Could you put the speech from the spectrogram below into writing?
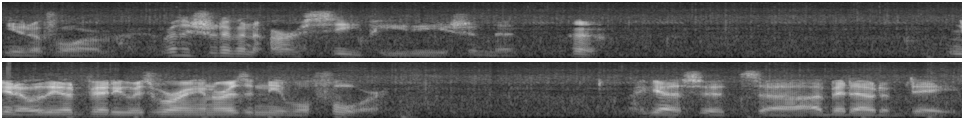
uniform. It really should have been RCPD, shouldn't it? Huh. You know, the outfit he was wearing in Resident Evil 4. I guess it's uh, a bit out of date.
